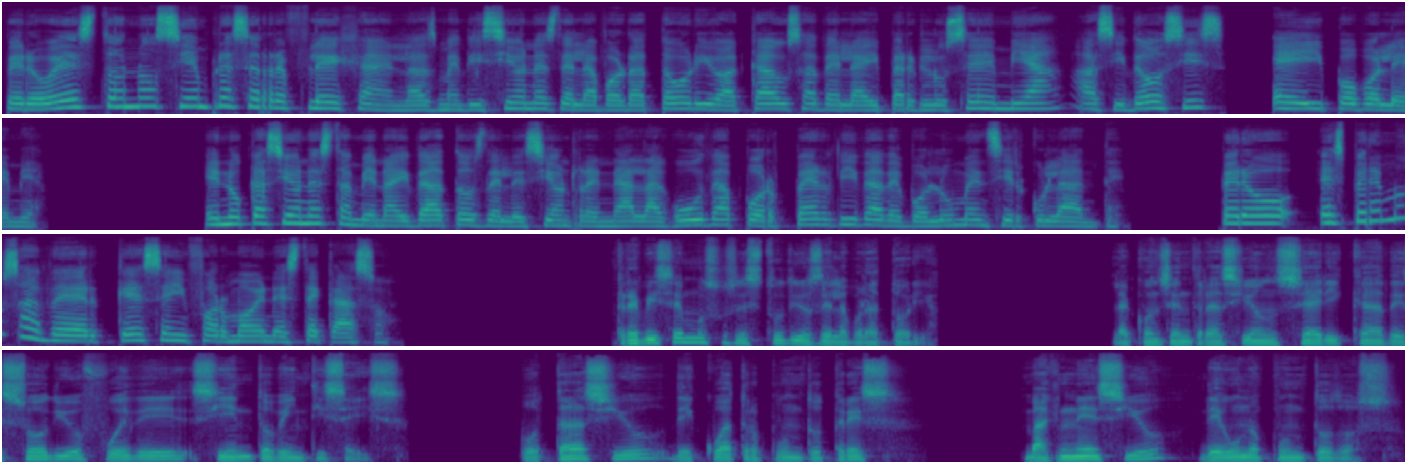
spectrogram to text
Pero esto no siempre se refleja en las mediciones de laboratorio a causa de la hiperglucemia, acidosis e hipovolemia. En ocasiones también hay datos de lesión renal aguda por pérdida de volumen circulante. Pero esperemos a ver qué se informó en este caso. Revisemos sus estudios de laboratorio. La concentración sérica de sodio fue de 126, potasio de 4.3, magnesio de 1.2.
